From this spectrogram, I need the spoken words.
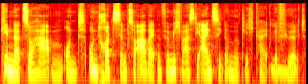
Kinder zu haben und, und trotzdem zu arbeiten. Für mich war es die einzige Möglichkeit mhm. gefühlt.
